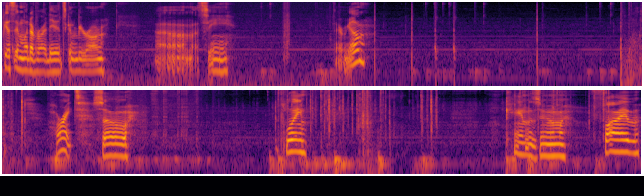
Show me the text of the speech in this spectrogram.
I'm guessing whatever I do, it's gonna be wrong. Um, let's see. There we go. All right, so deploy. Cam zoom 5,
